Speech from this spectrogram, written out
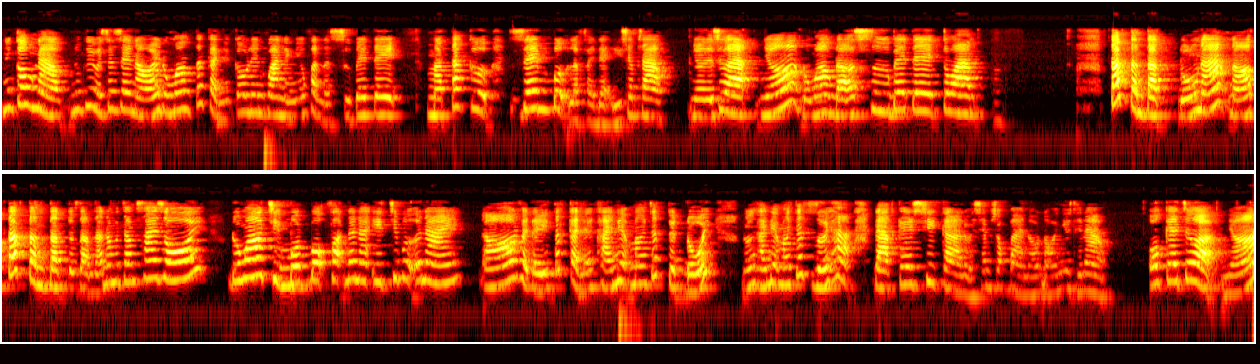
Những câu nào, những khi mà sensei nói, đúng không? Tất cả những câu liên quan đến những phần là sự bt mà tác cự, gen bự là phải để ý xem sao. Nhớ đấy chưa ạ? Nhớ, đúng không? Đó, sự bt toàn tất tần tật, đúng không đã nó tất tần tật được giảm giá 50% sai rồi, đúng không? Chỉ một bộ phận đây này ít chứ bự này. Đó, phải đấy tất cả những khái niệm mang chất tuyệt đối, những khái niệm mang chất giới hạn đạt kê shika là xem trong bài nó nói như thế nào. Ok chưa? Nhớ,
